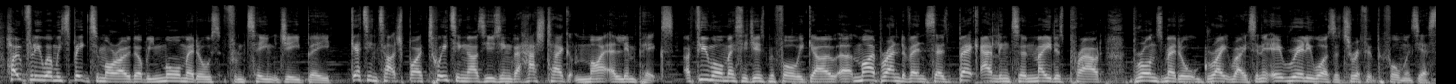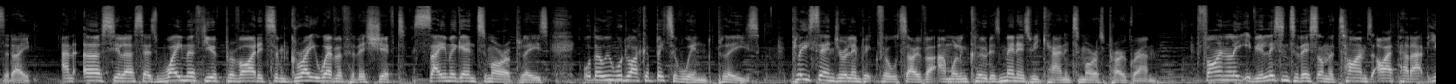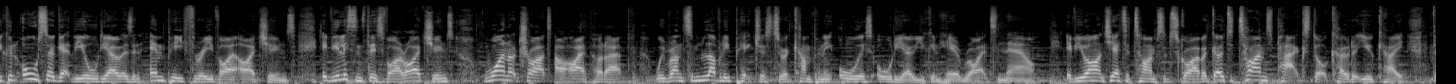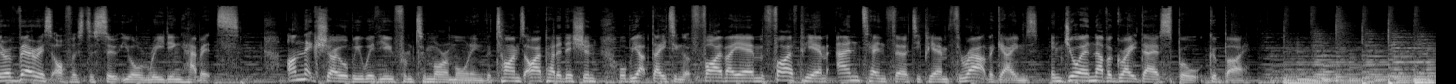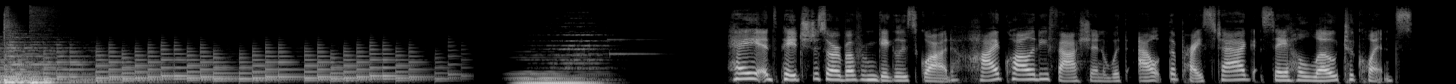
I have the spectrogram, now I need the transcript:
Hopefully, when we speak tomorrow, there'll be more medals from Team GB. Get in touch by tweeting us using the hashtag MyOlympics. A few more messages before we go. Uh, my brand event says Beck Adlington made us proud. Bronze medal, great race. And it, it really was a terrific performance yesterday. And Ursula says, Weymouth, you have provided some great weather for this shift. Same again tomorrow, please. Although we would like a bit of wind, please. Please send your Olympic thoughts over and we'll include as many as we can in tomorrow's programme. Finally, if you listen to this on the Times iPad app, you can also get the audio as an MP3 via iTunes. If you listen to this via iTunes, why not try out our iPod app? We run some lovely pictures to accompany all this audio you can hear right now. If you aren't yet a Times subscriber, go to timespacks.co.uk. There are various offers to suit your reading habits. Our next show will be with you from tomorrow morning. The Times iPad edition will be updating at 5am, 5pm and 10.30pm throughout the games. Enjoy another great day of sport. Goodbye. Hey, it's Paige DeSorbo from Giggly Squad. High quality fashion without the price tag. Say hello to Quince.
